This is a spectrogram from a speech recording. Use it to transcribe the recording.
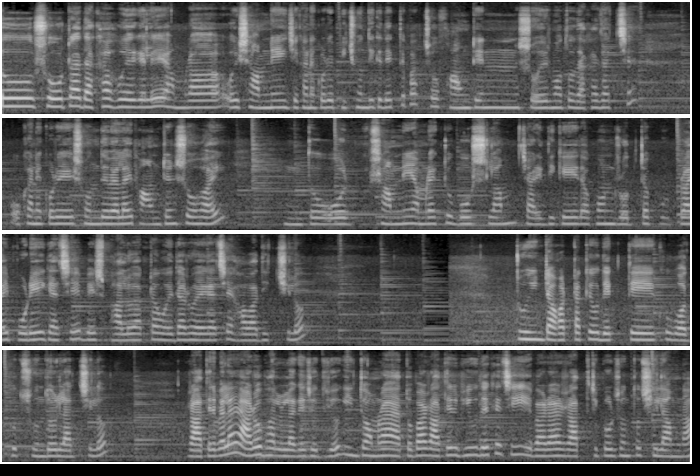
তো শোটা দেখা হয়ে গেলে আমরা ওই সামনে যেখানে করে পিছন দিকে দেখতে পাচ্ছ ফাউন্টেন শোয়ের মতো দেখা যাচ্ছে। ওখানে করে সন্ধেবেলায় ফাউন্টেন শো হয়। তো ওর সামনে আমরা একটু বসলাম। চারিদিকে তখন রোদটা প্রায় পড়েই গেছে। বেশ ভালো একটা ওয়েদার হয়ে গেছে, হাওয়া দিচ্ছিল। টুইন টাওয়ারটাকেও দেখতে খুব অদ্ভুত সুন্দর লাগছিল। রাতের বেলায় আরও ভালো লাগে যদিও, কিন্তু আমরা এতবার রাতের ভিউ দেখেছি, এবার আর রাত্রি পর্যন্ত ছিলাম না।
